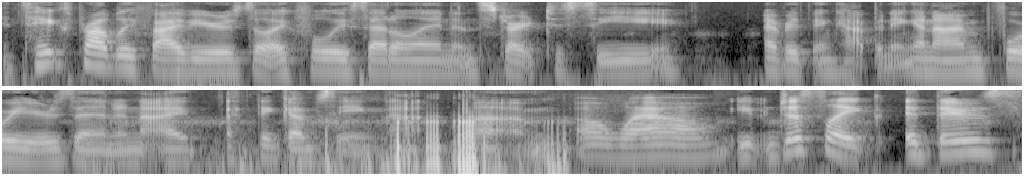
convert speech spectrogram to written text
it takes probably five years to like fully settle in and start to see everything happening and i'm four years in and i, I think i'm seeing that um, Oh wow, even just like it, there's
